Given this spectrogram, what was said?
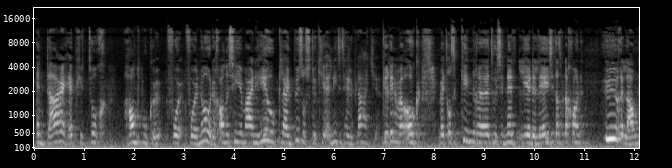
En daar heb je toch handboeken voor, voor nodig. Anders zie je maar een heel klein puzzelstukje en niet het hele plaatje. Ik herinner me ook met onze kinderen, toen ze net leerden lezen, dat we dan gewoon urenlang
